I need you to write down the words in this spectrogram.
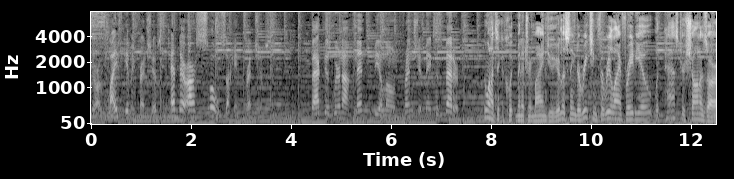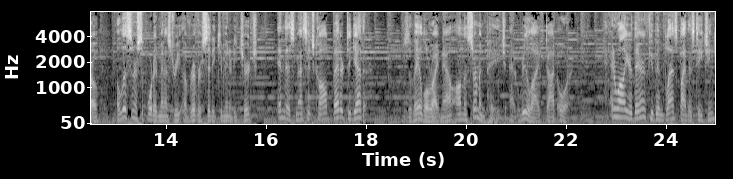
There are life giving friendships and there are soul sucking friendships fact is, we're not meant to be alone. Friendship makes us better. We want to take a quick minute to remind you you're listening to Reaching for Real Life Radio with Pastor Sean Azzaro, a listener supported ministry of River City Community Church, in this message called Better Together, which is available right now on the sermon page at reallife.org. And while you're there, if you've been blessed by this teaching,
